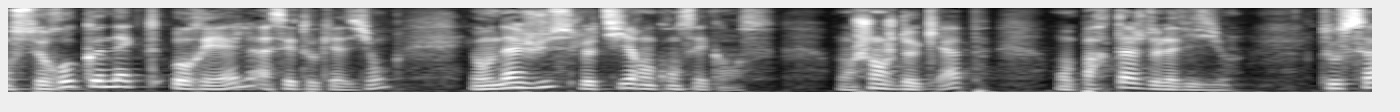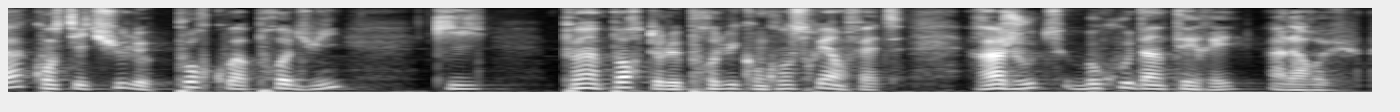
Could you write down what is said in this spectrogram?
On se reconnecte au réel à cette occasion et on ajuste le tir en conséquence. On change de cap, on partage de la vision. Tout ça constitue le pourquoi produit qui, peu importe le produit qu'on construit en fait, rajoute beaucoup d'intérêt à la revue.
